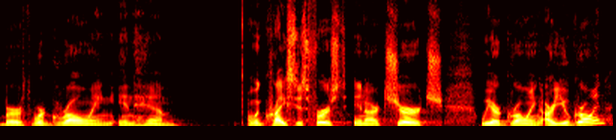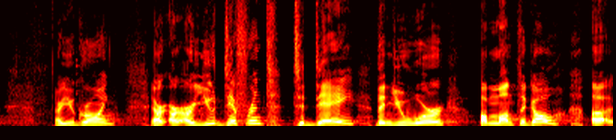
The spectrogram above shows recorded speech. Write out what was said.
birthed. We're growing in Him. When Christ is first in our church, we are growing. Are you growing? Are you growing? Are, are, are, you different today than you were a month ago, uh,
